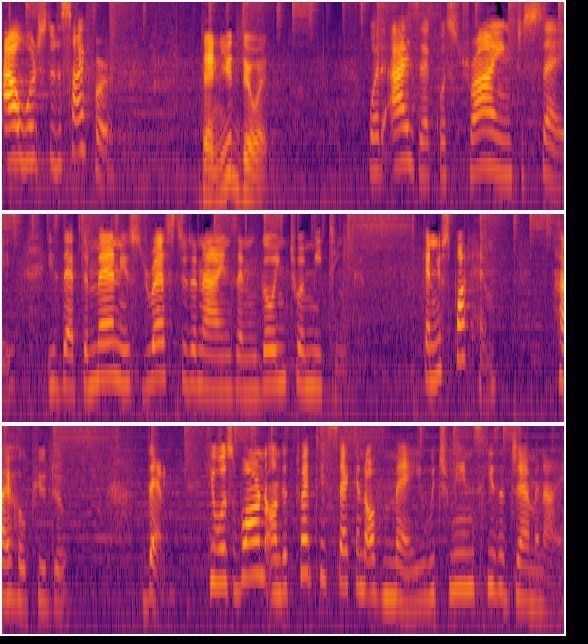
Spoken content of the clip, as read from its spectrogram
hours to decipher. Then you do it. What Isaac was trying to say is that the man is dressed to the nines and going to a meeting. Can you spot him? I hope you do. Then, he was born on the 22nd of May, which means he's a Gemini.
